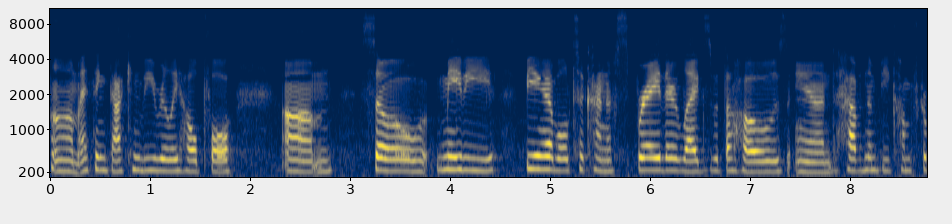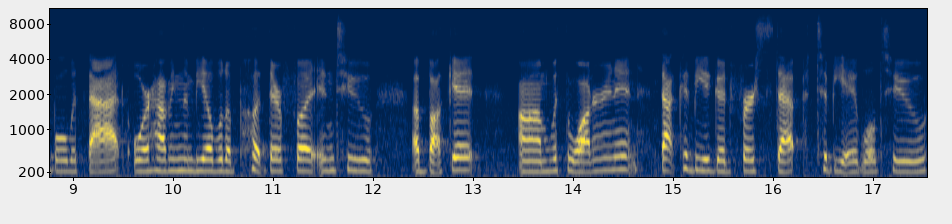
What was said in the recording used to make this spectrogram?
Um, I think that can be really helpful. Um, so maybe being able to kind of spray their legs with the hose and have them be comfortable with that, or having them be able to put their foot into a bucket um, with water in it, that could be a good first step to be able to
